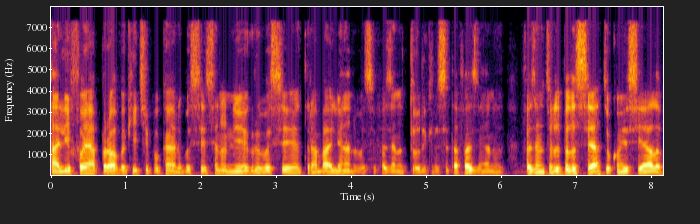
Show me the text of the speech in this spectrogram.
ali foi a prova que, tipo, cara, você sendo negro, você trabalhando, você fazendo tudo que você tá fazendo, fazendo tudo pelo certo. Eu conheci ela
